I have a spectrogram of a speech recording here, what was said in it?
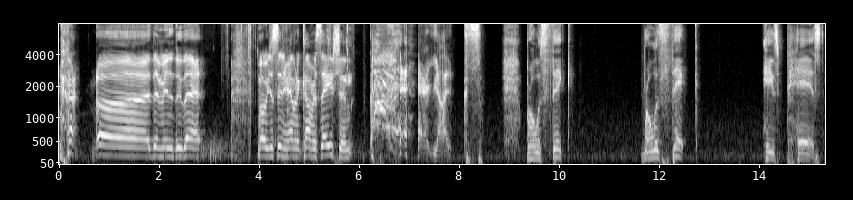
uh, didn't mean to do that. Well, we're just sitting here having a conversation. Yikes. Bro was thick. Bro was thick. He's pissed.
